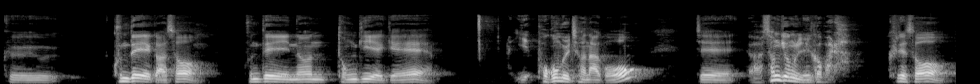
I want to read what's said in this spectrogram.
그 군대에 가서 군대에 있는 동기에게 복음을 전하고 이제 아, 성경을 읽어봐라. 그래서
